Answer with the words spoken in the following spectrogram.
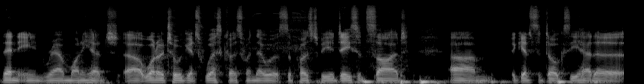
Then in round one, he had uh, 102 against West Coast when they were supposed to be a decent side. Um, against the Dogs, he had a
